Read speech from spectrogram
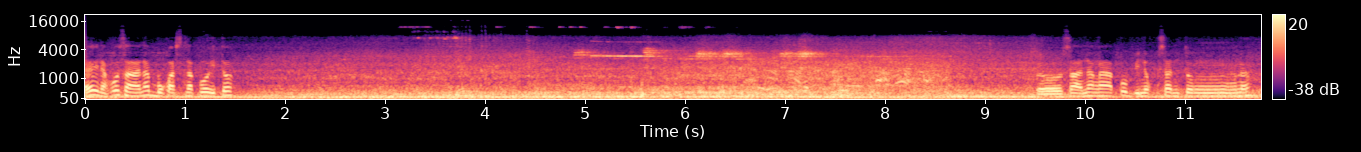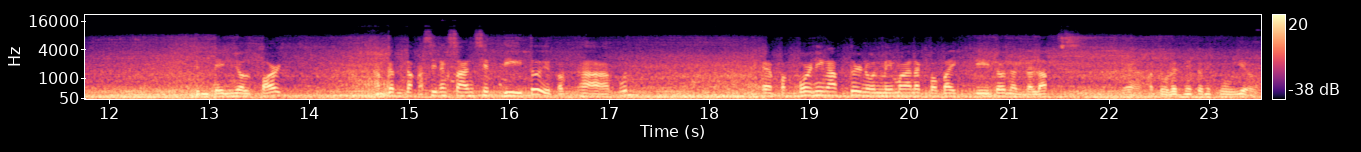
Eh, naku sana bukas na po ito. So, sana nga po binuksan tong ano, Centennial Park. Ang ganda kasi ng sunset dito eh, pag hapon. Kaya pag morning afternoon, may mga nagbabike dito, naglalaps. Kaya katulad nito ni Kuya. oh.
